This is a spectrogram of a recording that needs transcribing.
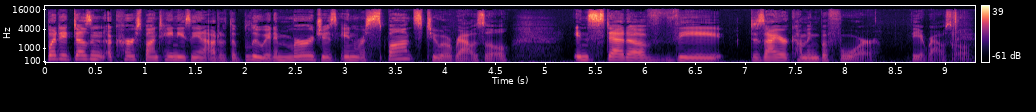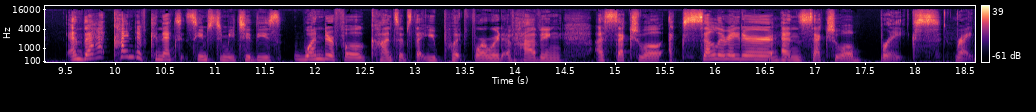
But it doesn't occur spontaneously and out of the blue, it emerges in response to arousal instead of the desire coming before the arousal. And that kind of connects, it seems to me, to these wonderful concepts that you put forward of having a sexual accelerator mm-hmm. and sexual brakes. Right.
